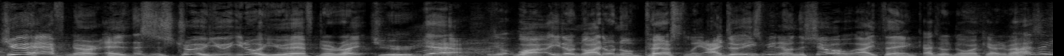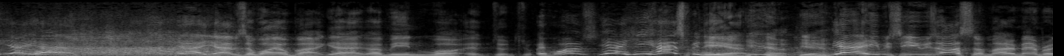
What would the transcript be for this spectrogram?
Hugh Hefner, uh, this is true. You, you know Hugh Hefner, right? Sure. Yeah. Well, you don't know. I don't know him personally. I do. He's been on the show, I think. I don't know. I can't remember. Has he? Yeah, he has. yeah, yeah. It was a while back. Yeah. I mean, what? It, it- it was? Yeah, he has been here. Yeah, yeah. Yeah, he was. He was awesome. I remember.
